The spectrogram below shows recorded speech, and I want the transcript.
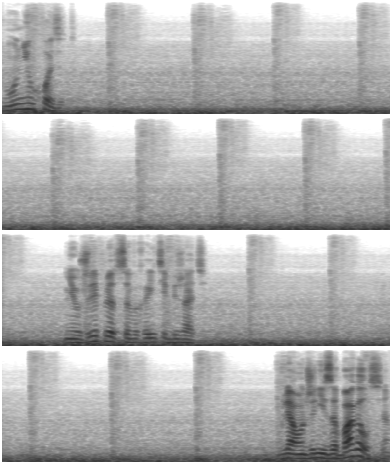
Почему он не уходит? Неужели придется выходить и бежать? Бля, он же не забагался?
